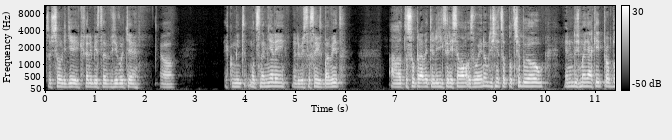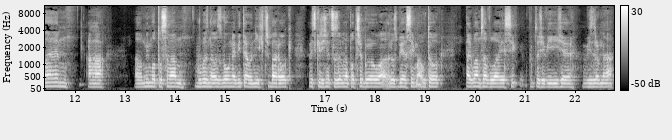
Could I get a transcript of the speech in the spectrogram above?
což jsou lidi, který byste v životě jo, jako mít moc neměli, měli byste se jich zbavit. A to jsou právě ty lidi, kteří se vám ozvou jenom když něco potřebují, jenom když mají nějaký problém a, a mimo to se vám vůbec neozvou, nevíte o nich třeba rok. Vždycky, když něco zrovna potřebují a rozbije se jim auto, tak vám zavolají, protože ví, že vy zrovna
